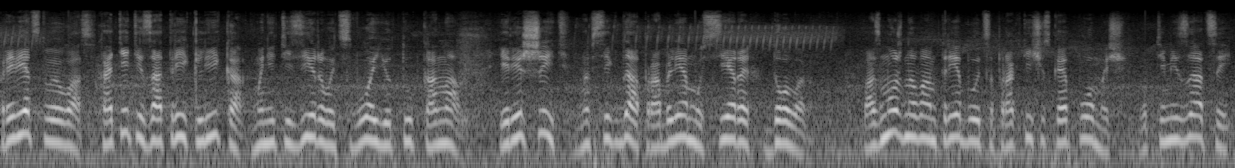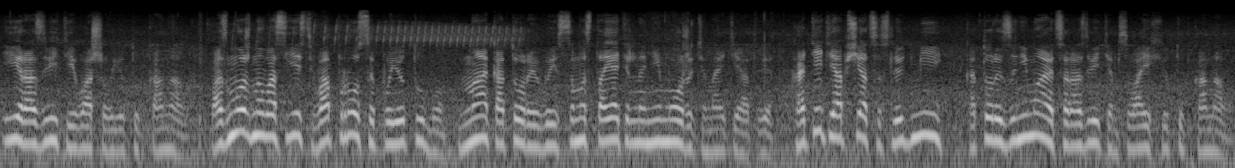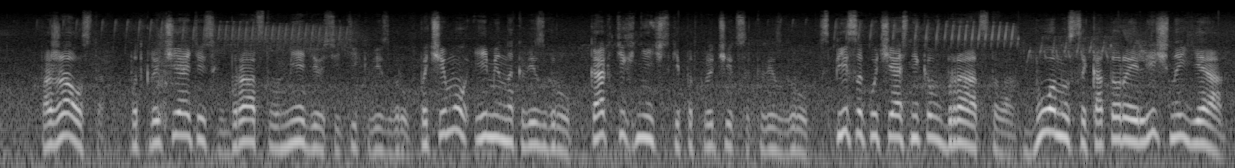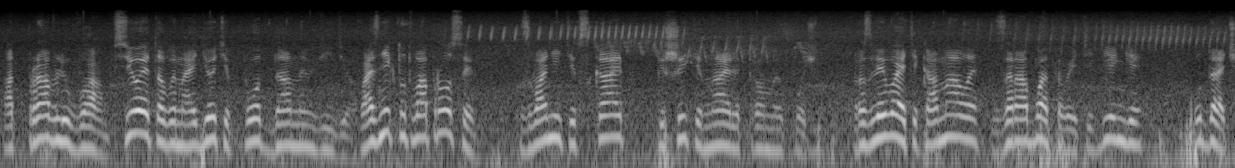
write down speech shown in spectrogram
Приветствую вас! Хотите за три клика монетизировать свой YouTube канал и решить навсегда проблему серых долларов? Возможно, вам требуется практическая помощь в оптимизации и развитии вашего YouTube канала. Возможно, у вас есть вопросы по YouTube, на которые вы самостоятельно не можете найти ответ. Хотите общаться с людьми, которые занимаются развитием своих YouTube каналов? Пожалуйста, подключайтесь к братству медиасети Квизгрупп. Почему именно Квизгрупп? Как технически подключиться к Квизгрупп? Список участников братства, бонусы, которые лично я отправлю вам. Все это вы найдете под данным видео. Возникнут вопросы? Звоните в Skype, пишите на электронную почту. Развивайте каналы, зарабатывайте деньги. Удачи!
